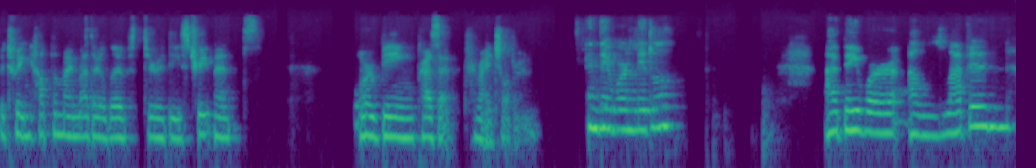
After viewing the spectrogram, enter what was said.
between helping my mother live through these treatments or being present for my children. And they were little? Uh, they were 11,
